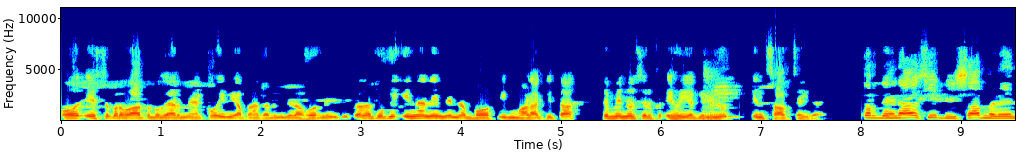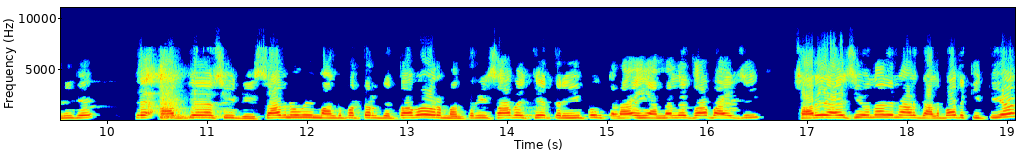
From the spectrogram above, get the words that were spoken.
ਔਰ ਇਸ ਪਰਿਵਾਰ ਤੋਂ ਬਗੈਰ ਮੈਂ ਕੋਈ ਵੀ ਆਪਣਾ ਕਦਮ ਜਿਹੜਾ ਹੋਰ ਨਹੀਂ ਚੁੱਕਾਂਗਾ, ਕਿਉਂਕਿ ਇਹਨਾਂ ਨੇ ਮੇਰੇ ਨਾਲ ਬਹੁਤ ਹੀ ਮਾੜਾ ਕੀਤਾ ਤੇ ਮੈਨੂੰ ਸਿਰਫ ਇਹੋ ਹੀ ਹੈ ਕਿ ਮੈਨੂੰ ਇਨਸਾਫ ਚਾਹੀਦਾ ਹੈ। ਪੱਤਰ ਦੇਣਾ ਸੀ, ਡੀ ਸਾਹਿਬ ਮਿਲੇ ਨਹੀਂਗੇ ਤੇ ਅੱਜ ਅਸੀਂ ਡੀ ਸਾਹਿਬ ਨੂੰ ਵੀ ਮੰਗ ਪੱਤਰ ਦਿੱਤਾ ਵਾ ਔਰ ਮੰਤਰੀ ਸਾਹਿਬ ਇੱਥੇ ਤਰੀਫ ਭੁਗਤਣਾ ਸੀ ਐਮਐਲਏ ਸਾਹਿਬ ਆਏ ਸੀ, ਸਾਰੇ ਆਏ ਸੀ, ਉਹਨਾਂ ਦੇ ਨਾਲ ਗੱਲਬਾਤ ਕੀਤੀ ਆ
